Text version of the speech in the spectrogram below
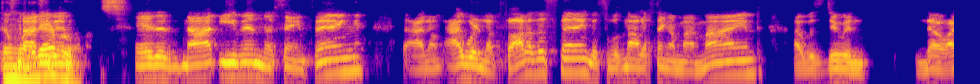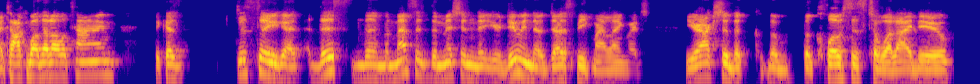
than it's what it even, ever was. It is not even the same thing. I don't I wouldn't have thought of this thing. This was not a thing on my mind. I was doing no, I talk about that all the time because just so you got this the, the message the mission that you're doing though does speak my language. You're actually the the, the closest to what i do.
